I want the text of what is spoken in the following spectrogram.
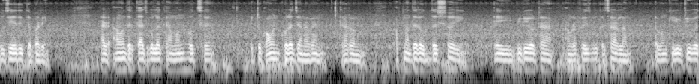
বুঝিয়ে দিতে পারি। আর আমাদের কাজগুলো কেমন হচ্ছে, একটু কমেন্ট করে জানাবেন। কারণ আপনাদের উদ্দেশ্যই এই ভিডিওটা আমরা ফেসবুকে ছাড়লাম এবং কি ইউটিউবে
